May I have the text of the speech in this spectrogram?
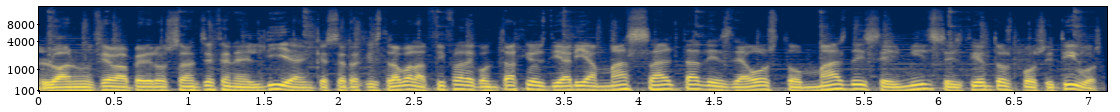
Lo anunciaba Pedro Sánchez en el día en que se registraba la cifra de contagios diaria más alta desde agosto, más de 6.600 positivos.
